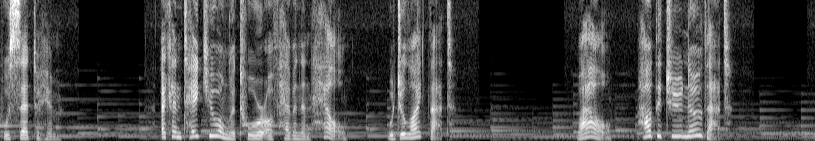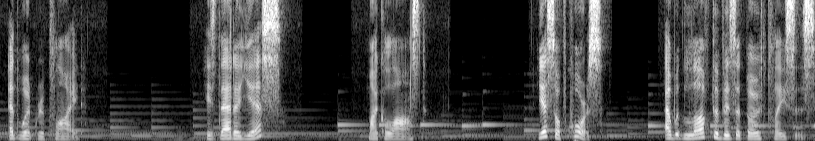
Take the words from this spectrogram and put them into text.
who said to him, I can take you on a tour of heaven and hell. Would you like that? Wow, how did you know that? Edward replied. Is that a yes? Michael asked. Yes, of course. I would love to visit both places.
